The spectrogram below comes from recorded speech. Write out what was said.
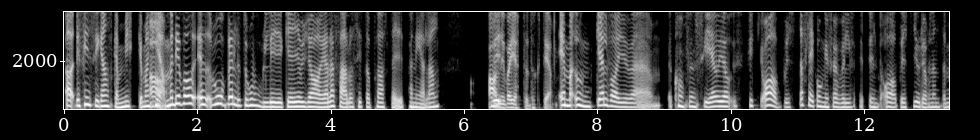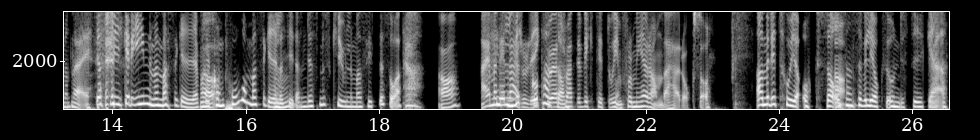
Ja, det finns ju ganska mycket man kan Ja. göra, men det var en väldigt rolig grej att göra i alla fall, att sitta och prata i panelen. Ja, ni var jätteduktiga. Emma Unkel var ju eh, konferencier och jag fick ju avbryta flera gånger, för jag vill inte avbryta, gjorde jag väl inte, men Nej. jag flikade in med massa grejer, för Ja. jag kom på massa grejer hela Mm. tiden. Det är som är så kul när man sitter så. Ja. Nej, Det men det är mycket att lärorikt och jag tror att det är viktigt att informera om det här också. Ja, men det tror jag också. Ja. Och Sen så vill jag också understryka att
